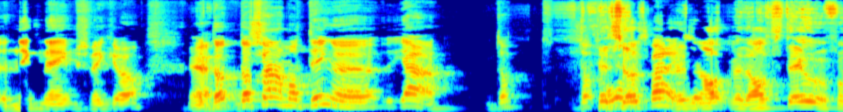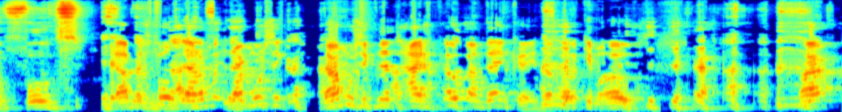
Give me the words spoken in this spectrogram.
eh, nicknames, weet je wel. Dat, dat zijn allemaal dingen, ja, dat, dat hoort zo'n- erbij. met, Hans- met Hans Steeuwen van Fons. Ja, met daar, daar, moest ik, daar moest ik net eigenlijk ook aan denken. Dat had ik in mijn hoofd. Maar,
